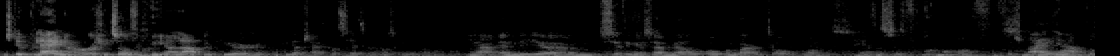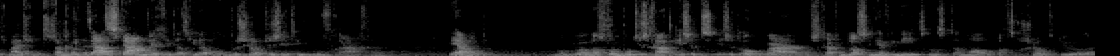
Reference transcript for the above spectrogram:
een stuk kleiner als je het zoveel jaar later een keer op je website gaat zetten. Als ik eerlijk ben. Ja, en die ehm, zittingen zijn wel openbaar, toch? Want Ja, dat, dat vroeg me af. Volgens mij, ja, volgens mij stond, zag ik staan dat je, dat je dan een besloten zitting kon vragen. Ja, want, want Want- als het om boetes gaat, is het, is het openbaar. Als het gaat om belastingheffing niet, dan is het allemaal achter gesloten deuren.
